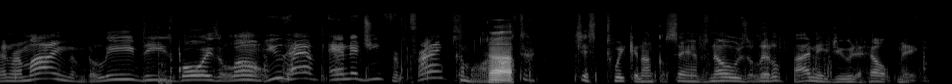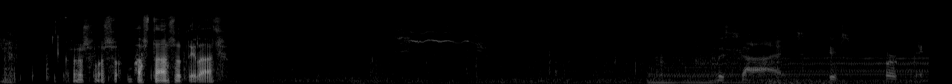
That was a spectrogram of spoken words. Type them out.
and remind them to leave these boys alone. You have energy for pranks? Come on, Ah. Arthur. Just tweaking Uncle Sam's nose a little. I need you to help me. Rosvos vastaan sotilaat. Besides, it's perfect.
